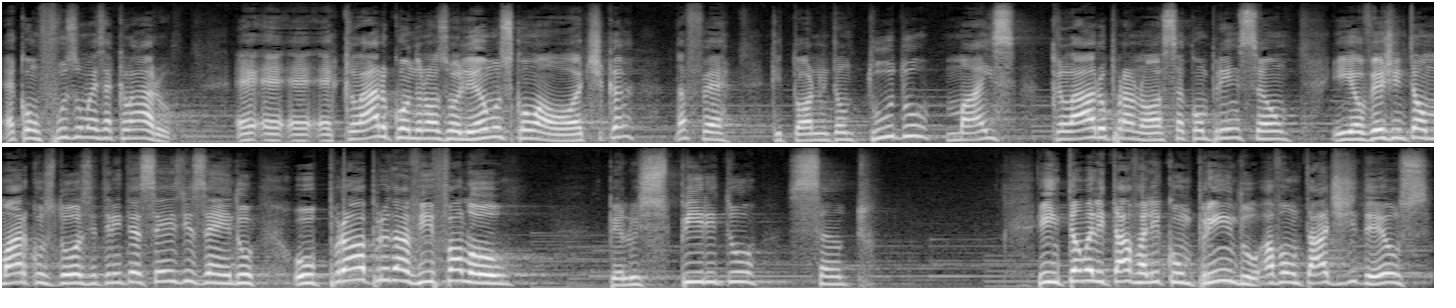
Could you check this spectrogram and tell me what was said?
É confuso, mas é claro. É, é, é, é claro quando nós olhamos com a ótica da fé, que torna então tudo mais claro para nossa compreensão. E eu vejo então Marcos 12, 36 dizendo: O próprio Davi falou pelo Espírito Santo. Então ele estava ali cumprindo a vontade de Deus.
